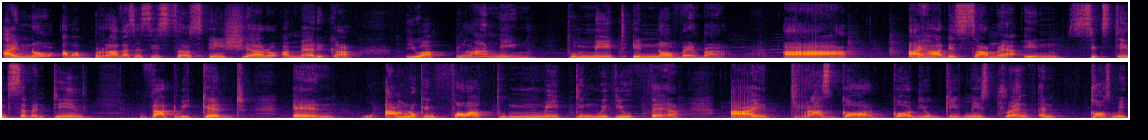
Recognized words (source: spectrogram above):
I know our brothers and sisters in Seattle, America, you are planning to meet in November. Uh, I had a summer in 16th, 17th, that weekend, and I'm looking forward to meeting with you there. I trust God. God, you give me strength and cause me.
